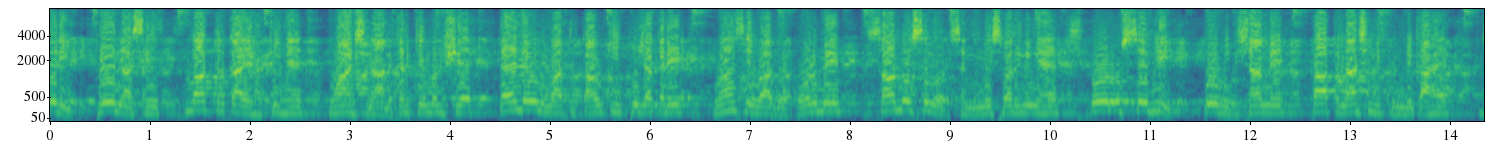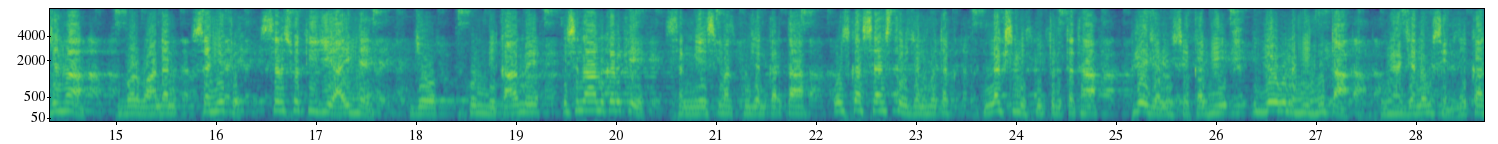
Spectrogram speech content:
मेरी प्रेरणा से मातृकाएँ रहती हैं। वहाँ स्नान करके मनुष्य पहले उन मातृकाओं की पूजा करे। वहाँ से वाग्य कोण में सामेश्वर और संगमेश्वर लिंग है और उससे भी पूर्व दिशा में पाप नाशिनी कुंडिका है, जहाँ वर्णवानन सहित सरस्वती जी आई हैं, जो कुंडिका में स्नान करके संगेश्वर पूजन करता। उसका सहस्त्र जन्म तक लक्ष्मी पुत्र तथा प्रियजनों से कभी योग नहीं होता। वह जन्म से लेकर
